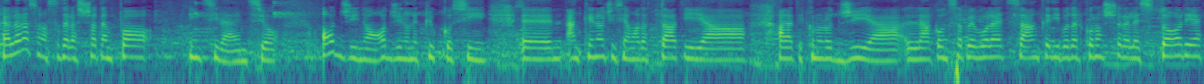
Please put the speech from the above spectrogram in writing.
E allora sono state lasciate un po' in silenzio. Oggi no, oggi non è più così, eh, anche noi ci siamo adattati a, alla tecnologia, la consapevolezza anche di poter conoscere le storie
